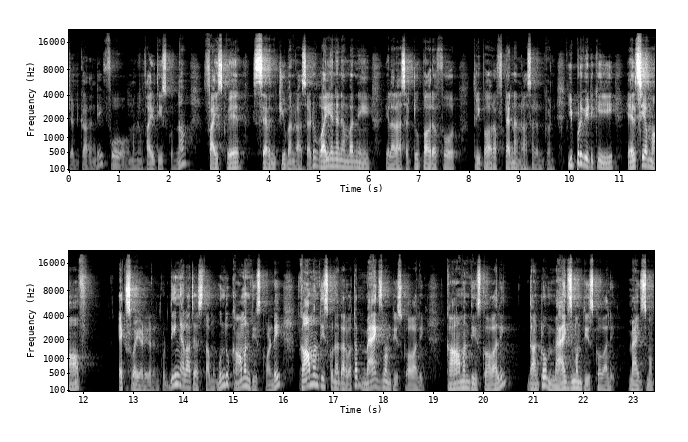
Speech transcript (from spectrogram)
z కాదండి. ఫోర్ మనం ఫైవ్ తీసుకుందాం. ఫైవ్ స్క్వేర్ సెవెన్ క్యూబ్ అని రాశాడు. వై అనే నెంబర్ని ఇలా రాశాడు. Two power of four three power of ten అని రాశాడు అనుకోండి ఇప్పుడు వీటికి ఎల్సిఎం ఆఫ్ ఎక్స్ వై అడిగాడు అనుకోండి దీన్ని ఎలా చేస్తాము? ముందు కామన్ తీసుకోండి. కామన్ తీసుకున్న తర్వాత మ్యాక్సిమం తీసుకోవాలి. కామన్ తీసుకోవాలి. దాంట్లో మ్యాక్సిమం తీసుకోవాలి. మ్యాక్సిమం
